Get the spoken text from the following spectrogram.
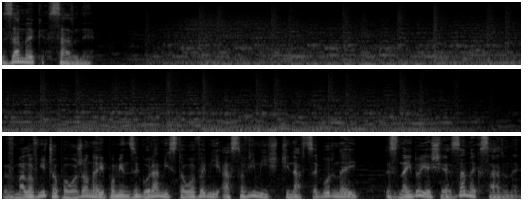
Zamek Sarny W malowniczo położonej pomiędzy górami stołowymi a Sowimi ścinawce górnej znajduje się Zamek Sarny,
